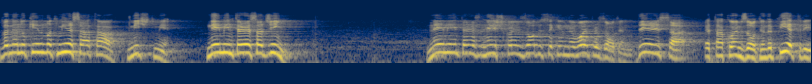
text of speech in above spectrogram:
Dhe ne nuk jemi më të mirë se ata, miqtë e mi. Ne jemi interesaxhinj. Ne jemi interes, ne i shkojmë Zotit se kemi nevojë për Zotin, derisa e takojmë Zotin. Dhe Pjetri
